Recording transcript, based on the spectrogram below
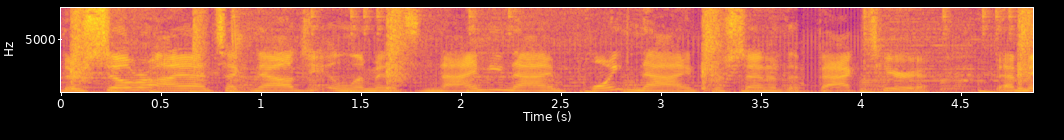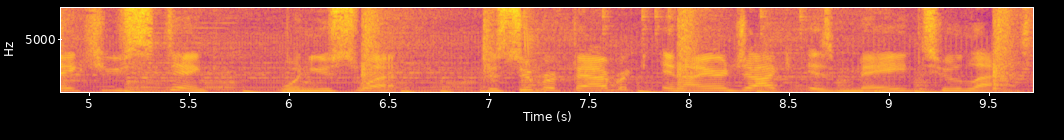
Their silver ion technology eliminates 99.9% of the bacteria that makes you stink when you sweat. The super fabric in Iron Jock is made to last.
